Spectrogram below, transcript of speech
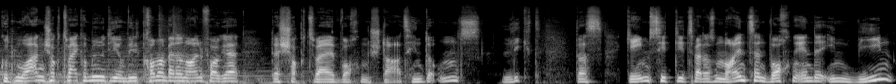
Guten Morgen, Shock 2 Community und willkommen bei einer neuen Folge der Shock 2 Wochenstarts. Hinter uns liegt das Game City 2019 Wochenende in Wien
